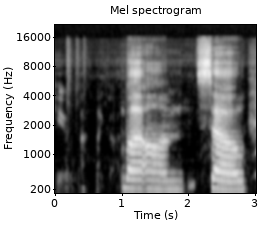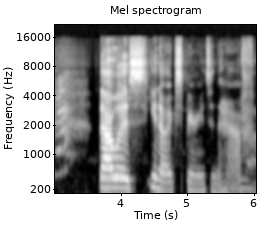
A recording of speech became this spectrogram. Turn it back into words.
cute. Oh my god. but um, so that was you know experience and a half. Yeah.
